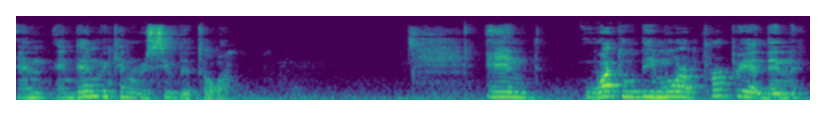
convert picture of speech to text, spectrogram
And, and then we can receive the Torah. And what would be more appropriate than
